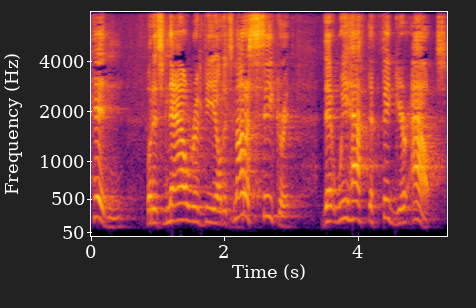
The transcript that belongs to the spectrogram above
hidden, but it's now revealed. It's not a secret that we have to figure out,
